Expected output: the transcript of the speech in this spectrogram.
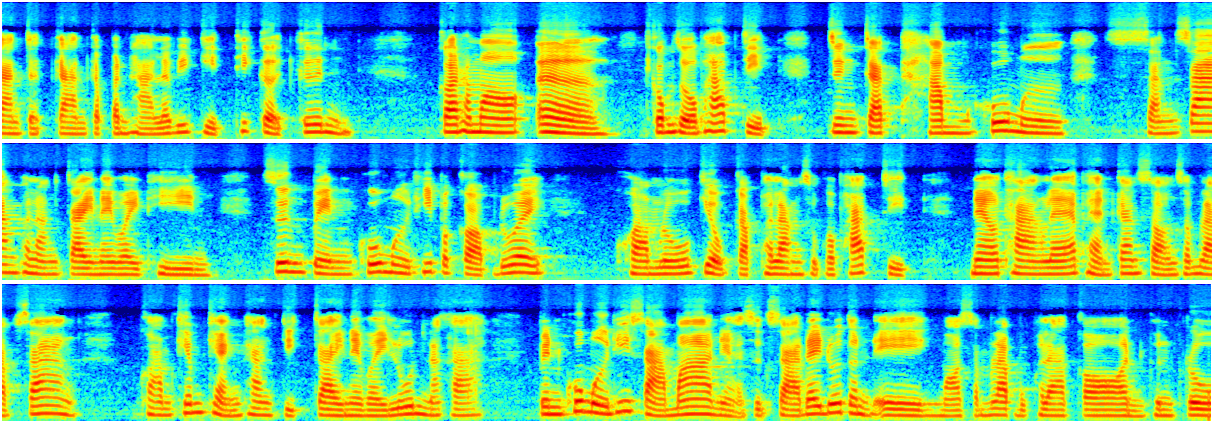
การจัดการกับปัญหาและวิกฤตที่เกิดขึ้น กทม เอ่อกรมสุขภาพจิตจึงจัดทำคู่มือสรรสร้างพลังใจในวัยทีน ซึ่งเป็นคู่มือที่ประกอบด้วยความรู้เกี่ยวกับพลังสุขภาพจิต แนวทางและแผนการสอนสำหรับสร้างความเข้มแข็งทางจิตใจในวัยรุ่นนะคะ เป็นคู่มือที่สามารถเนี่ยศึกษาได้ด้วยตนเองเหมาะสำหรับบุคลากร คุณครู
